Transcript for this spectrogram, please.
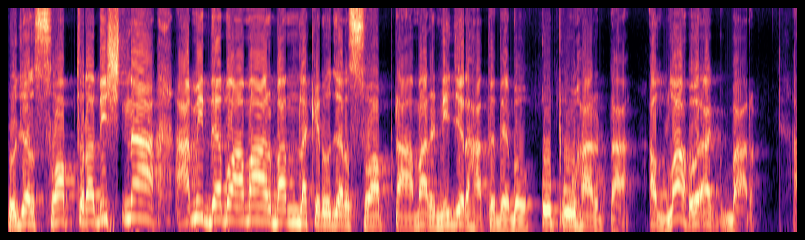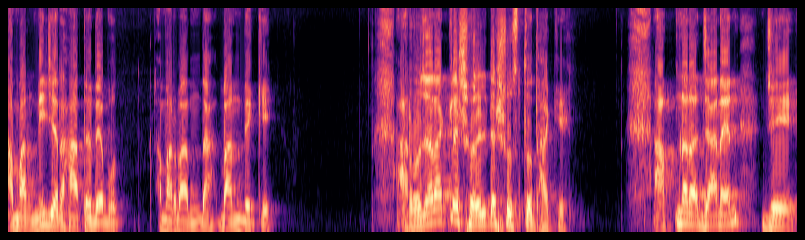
রোজার সব তোরা দিস না। আমি দেব আমার বান্দাকে রোজার সবটা আমার নিজের হাতে দেব উপহারটা। আল্লাহ একবার আমার নিজের হাতে দেব আমার বান্দা, বান্দিকে। আর রোজা রাখলে শরীরটা সুস্থ থাকে। আপনারা জানেন যে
